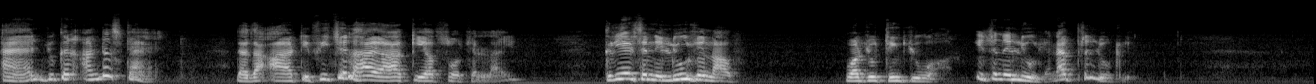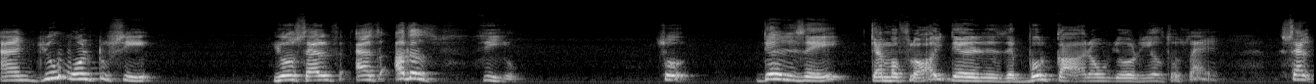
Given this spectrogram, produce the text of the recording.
And you can understand that the artificial hierarchy of social life creates an illusion of what you think you are. It's an illusion, absolutely. And you want to see yourself as others see you. So there is a camouflage, there is a burqa around your real self.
